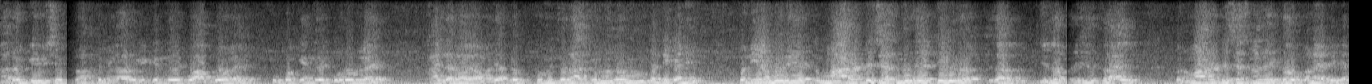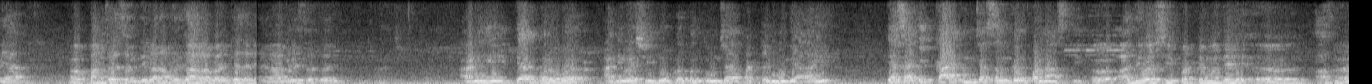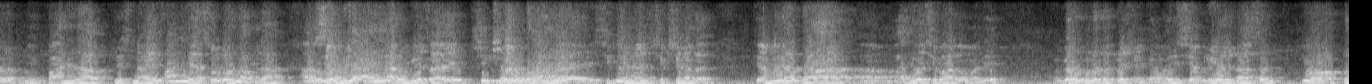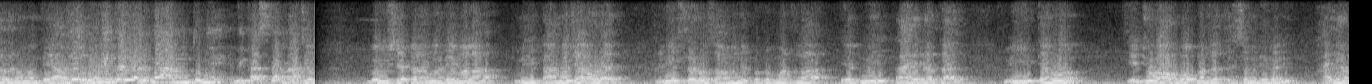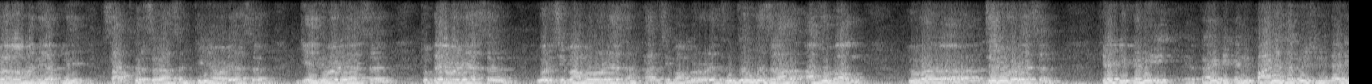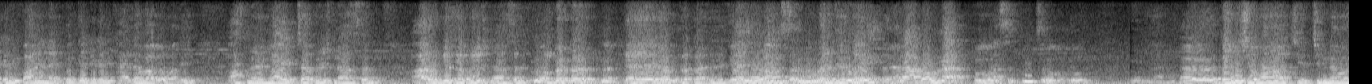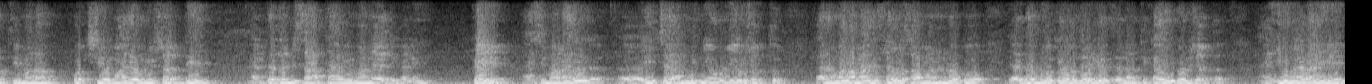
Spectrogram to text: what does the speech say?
आरोग्यविषयक प्राथमिक आरोग्य केंद्र एक वाघोल आहे उपकेंद्र एक बोरुडला आहे. खाल्ल्या भागामध्ये आपलं पूर्वीचं राजगुरुनगर म्हणून त्या ठिकाणी पण यामध्ये एक महाराष्ट्र शासनाचं एक केंद्र झालं. जिल्हा परिषद आहे पण महाराष्ट्र शासनाचा एक दवाखाना या ठिकाणी या पंचायत समिती गणामध्ये झाला पाहिजे त्यासाठी आम्ही अग्रेसर आहे. आणि त्याचबरोबर आदिवासी लोक पण तुमच्या पट्ट्यामध्ये आहेत. त्यासाठी काय तुमच्या संकल्पना असतील? आदिवासी पट्ट्यामध्ये असणारा म्हणजे पाण्याचा प्रश्न आहे. त्यासोबत. आपला आरोग्याचा आहे. शिक्षणाचा आहे. शिक्षण शिक्षणाचा आहे. त्यामुळे आता आदिवासी भागामध्ये घरकुलाचा प्रश्न आहे. त्यामध्ये शबरी योजना असेल किंवा प्रधानमंत्री म्हणजे विविध योजना आणून तुम्ही विकास करणार? भविष्य काळामध्ये मला म्हणजे कामाची आवड आहे. आणि मी एक सर्वसामान्य कुटुंबातला एक मी कार्यकर्ता आहे. मी त्यामुळं जो आबोबा पंचायत समिती गणी खाल्या भागामध्ये आपले सातकर सळ असेल तिनेवाडी असेल जैदवाडी असेल तुकाईवाडी असेल वरची बांबरवाडी असेल खालची बांबरवाडी असेल जंगल आजूबाजू किंवा जरीवाडी असेल त्या ठिकाणी काही ठिकाणी पाण्याचा प्रश्न आहे काही ठिकाणी पाणी नाही पण त्या ठिकाणी खाल्ल्या भागामध्ये असणारे लाईटचा प्रश्न असेल आरोग्याचा प्रश्न असेल किंवा गटर त्या प्रकारचे राबवणार हो. असं तुमचं हो, हो. धनुष्यबाणाची चिन्हावरती मला पक्ष माझ्यावर विश्वास देईल आणि त्याचा मी सार्थ अभिमान या ठिकाणी करेन. अशी मला इच्छा आहे. मी निवडून येऊ शकतो. कारण मला माझे सर्वसामान्य लोक एकदा डोक्यावर जर घेतलं ना ते काही करू शकतात. आणि ही लढाई आहे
